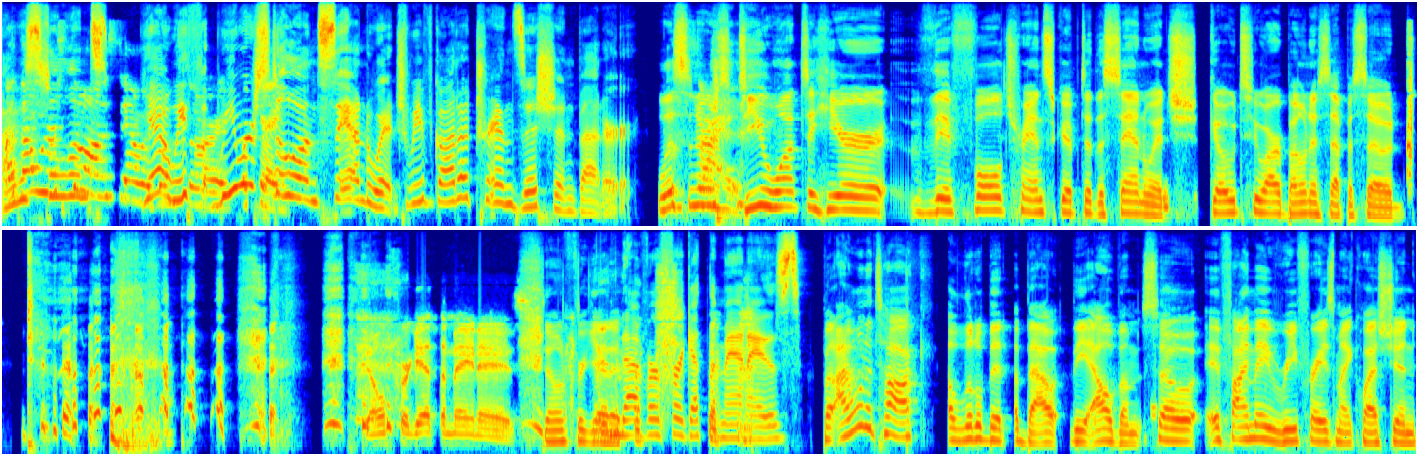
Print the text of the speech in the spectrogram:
I I, was thought we still, were still on. on sandwich. Yeah, I'm we th- sorry. we were Okay. still on sandwich. We've got to transition better. Listeners, do you want to hear the full transcript of the sandwich? Go to our bonus episode. Don't forget the mayonnaise. Don't forget it. Never forget the mayonnaise. But I want to talk a little bit about the album. So, if I may rephrase my question,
